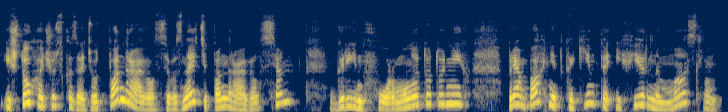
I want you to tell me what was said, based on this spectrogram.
И что хочу сказать. Вот понравился, вы знаете, понравился. Green формула тут у них Прям пахнет каким-то эфирным маслом.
